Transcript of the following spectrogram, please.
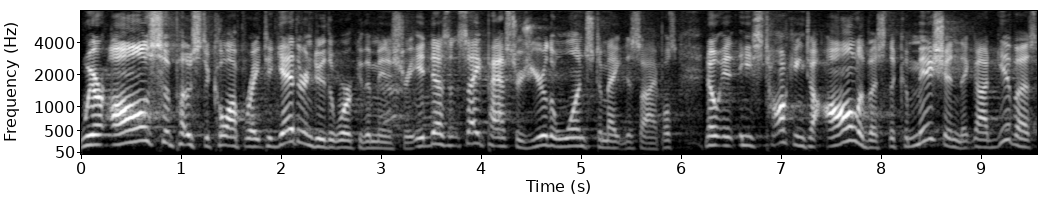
We're all supposed to cooperate together and do the work of the ministry. It doesn't say, pastors, you're the ones to make disciples. No, it, he's talking to all of us. The commission that God give us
